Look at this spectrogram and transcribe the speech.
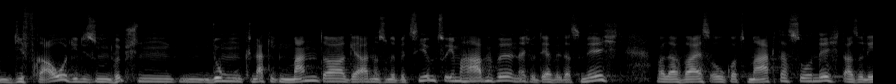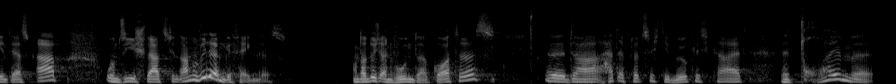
die Frau, die diesen hübschen, jungen, knackigen Mann da gerne so eine Beziehung zu ihm haben will, nicht? und der will das nicht, weil er weiß, oh Gott mag das so nicht, also lehnt er es ab und sie schwärzt ihn an und wieder im Gefängnis. Und dann durch ein Wunder Gottes, äh, da hat er plötzlich die Möglichkeit, äh, Träume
